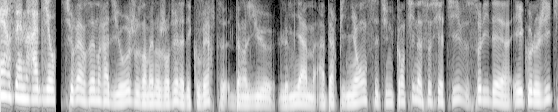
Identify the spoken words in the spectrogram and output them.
RZN Radio. Sur RZN Radio, je vous emmène aujourd'hui à la découverte d'un lieu, le Miam à Perpignan. C'est une cantine associative, solidaire et écologique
